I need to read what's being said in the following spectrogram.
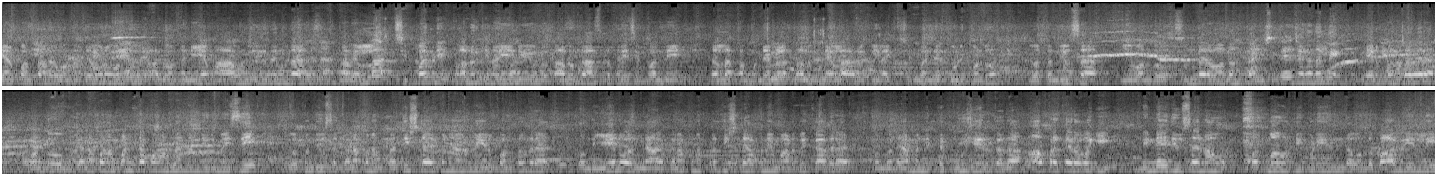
ಏನಪ್ಪ ಅಂತಂದ್ರೆ ಒಂದು ದೇವರು ಒಂದು ಅದು ಒಂದು ನಿಯಮ, ಆ ಒಂದು ಇದರಿಂದ ನಾವೆಲ್ಲ ಸಿಬ್ಬಂದಿ, ತಾಲೂಕಿನ ಏನು ಒಂದು ತಾಲೂಕು ಆಸ್ಪತ್ರೆ ಸಿಬ್ಬಂದಿ, ಎಲ್ಲ ತಮ್ಮ ಮುಂದೆಗಳ ತಾಲೂಕಿನ ಎಲ್ಲ ಆರೋಗ್ಯ ಇಲಾಖೆ ಸಿಬ್ಬಂದಿ ಕೂಡಿಕೊಂಡು ಇವತ್ತೊಂದು ದಿವಸ ಈ ಒಂದು ಸುಂದರವಾದಂಥ ಇಷ್ಟೇ ಜಗದಲ್ಲಿ ಏನಪ್ಪ ಅಂತಂದ್ರೆ ಒಂದು ಗಣಪನ ಮಂಟಪವನ್ನು ನಿರ್ಮಿಸಿ Gracias. ಇವತ್ತೊಂದು ದಿವಸ ಗಣಪನ ಪ್ರತಿಷ್ಠಾಪನೆಯನ್ನು ಏನಪ್ಪ ಅಂತಂದ್ರೆ ಒಂದು ಏನು ಗಣಪನ ಪ್ರತಿಷ್ಠಾಪನೆ ಮಾಡಬೇಕಾದ್ರೆ ಒಂದು ನ್ಯಾಮನಿತ್ಯ ಪೂಜೆ ಇರ್ತದ. ಆ ಪ್ರಕಾರವಾಗಿ ನಿನ್ನೆ ದಿವಸ ನಾವು ಪದ್ಮಾವತಿ ಗುಡಿಯಿಂದ ಒಂದು ಬಾವಿಯಲ್ಲಿ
